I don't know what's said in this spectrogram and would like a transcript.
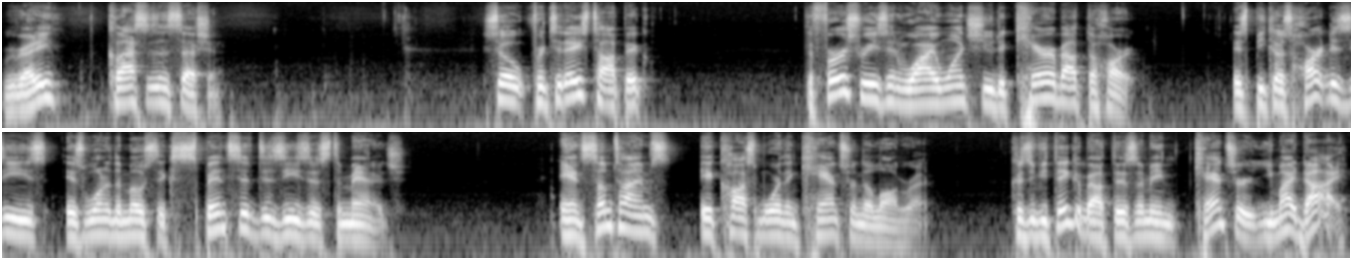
We ready? Class is in session. So, for today's topic, the first reason why I want you to care about the heart is because heart disease is one of the most expensive diseases to manage. And sometimes it costs more than cancer in the long run. Because if you think about this, I mean, cancer, you might die.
